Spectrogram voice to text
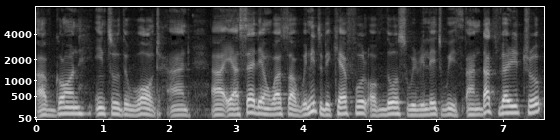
have gone into the world. And uh, he has said on WhatsApp, we need to be careful of those we relate with. And that's very true.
